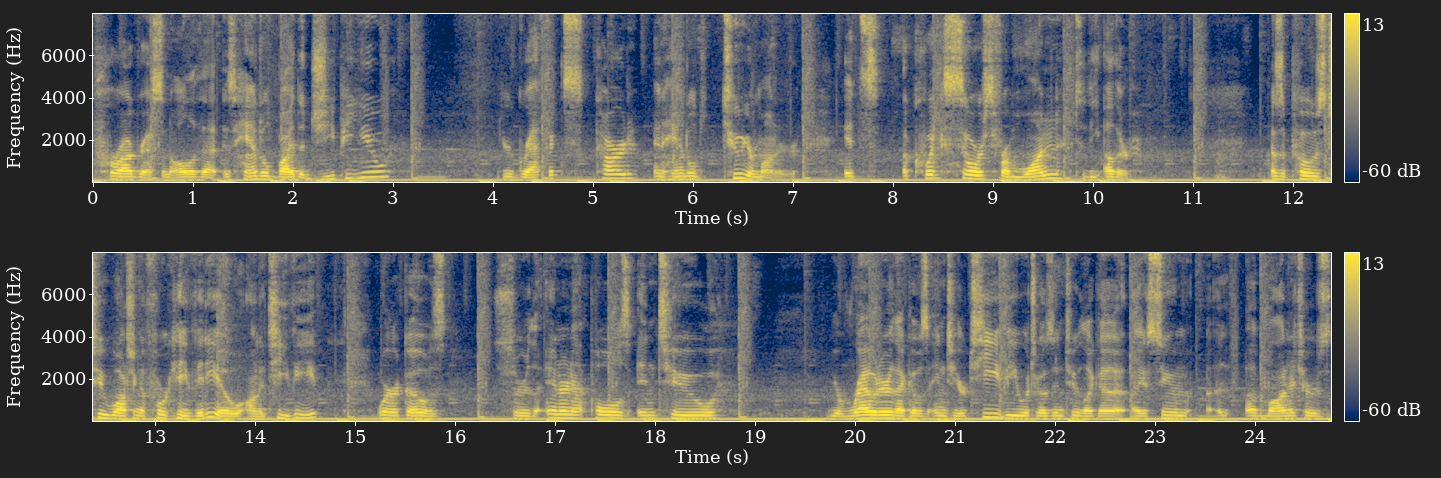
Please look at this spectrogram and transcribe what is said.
progress and all of that is handled by the GPU, your graphics card, and handled to your monitor. It's a quick source from one to the other. As opposed to watching a 4K video on a TV, where it goes through the internet poles into your router that goes into your TV, which goes into like a I assume a, a monitor's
